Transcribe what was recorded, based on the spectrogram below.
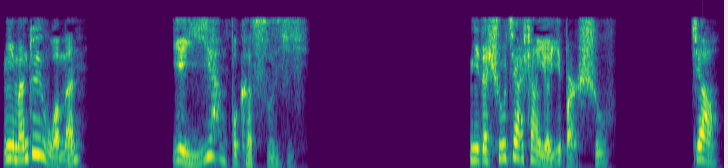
你们对我们也一样不可思议。你的书架上有一本书，叫《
